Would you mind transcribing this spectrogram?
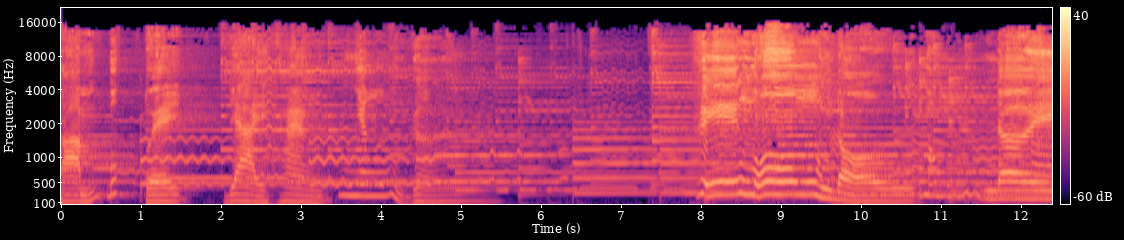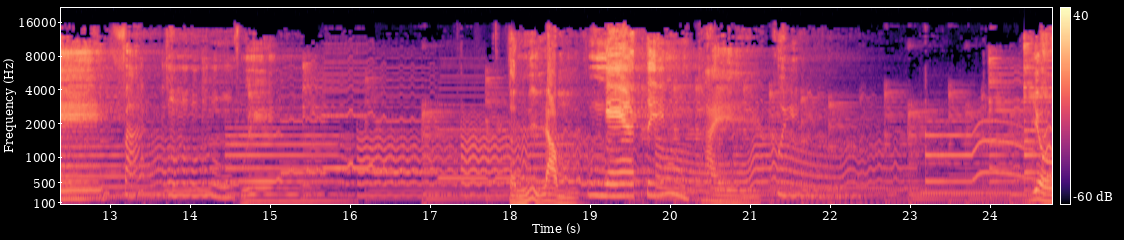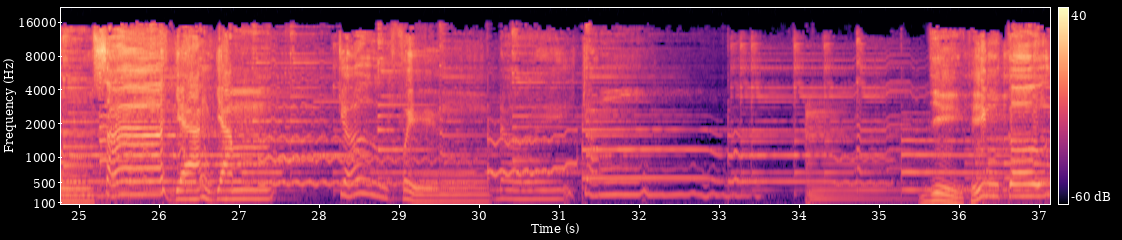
tạm bút tuệ dài hàng nhân gợi riêng môn đồ mong đời tĩnh lòng nghe tiếng thầy khuyên. Dù xa dạng dầm chớ phiền đời trong vì thiên cơ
